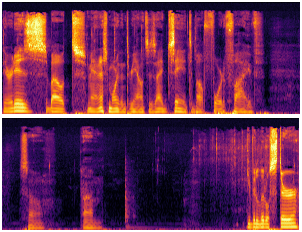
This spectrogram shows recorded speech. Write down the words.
There it is. About man, that's more than three ounces. I'd say it's about four to five. So, um, give it a little stir.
